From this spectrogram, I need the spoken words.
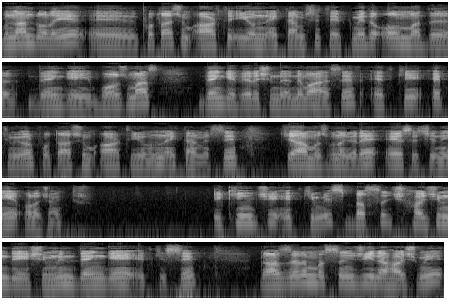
Bundan dolayı e, potasyum artı iyonun eklenmesi tepkimede olmadığı dengeyi bozmaz. Denge derişimlerini maalesef etki etmiyor potasyum artı iyonun eklenmesi. Cevabımız buna göre E seçeneği olacaktır. İkinci etkimiz basınç hacim değişiminin dengeye etkisi. Gazların basıncı ile hacmi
